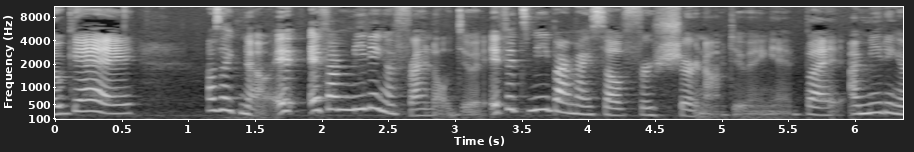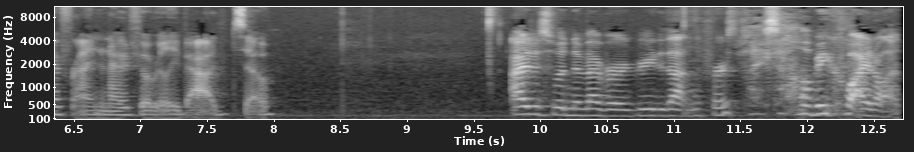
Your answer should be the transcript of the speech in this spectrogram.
okay. I was like, no. If, if I'm meeting a friend, I'll do it. If it's me by myself, for sure not doing it. But I'm meeting a friend, and I would feel really bad. So I just wouldn't have ever agreed to that in the first place. I'll be quite I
